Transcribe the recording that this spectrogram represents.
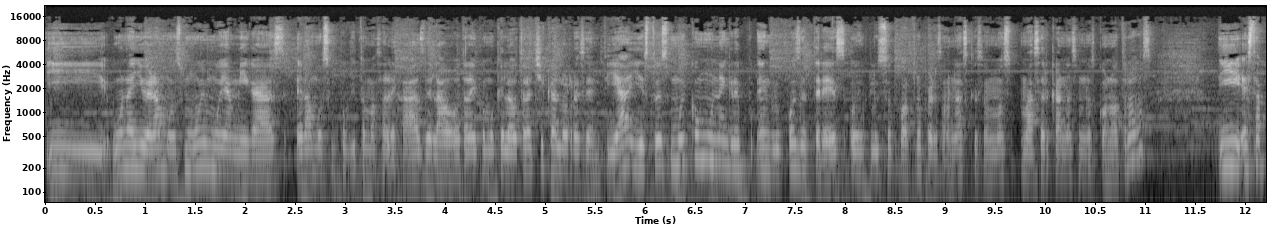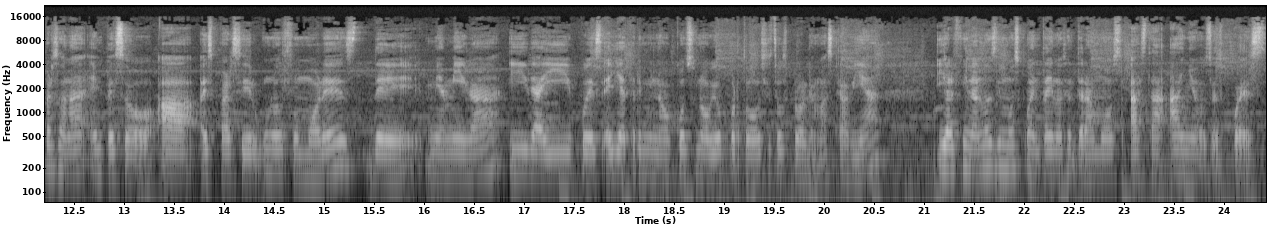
y una y yo éramos muy, muy amigas, éramos un poquito más alejadas de la otra y como que la otra chica lo resentía y esto es muy común en, en grupos de tres o incluso cuatro personas que somos más cercanas unos con otros. Y esta persona empezó a esparcir unos rumores de mi amiga y de ahí pues ella terminó con su novio por todos estos problemas que había. Y al final nos dimos cuenta y nos enteramos hasta años después.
